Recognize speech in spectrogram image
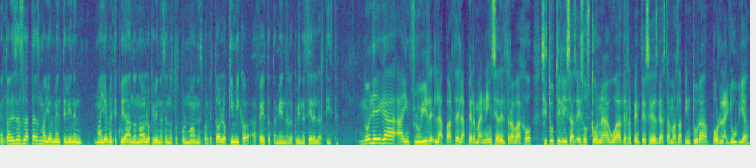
Entonces esas latas mayormente vienen mayormente cuidando ¿no? lo que viene a ser nuestros pulmones, porque todo lo químico afecta también a lo que viene a ser el artista. ¿No llega a influir la parte de la permanencia del trabajo? Si tú utilizas esos con agua, de repente se desgasta más la pintura por la lluvia.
